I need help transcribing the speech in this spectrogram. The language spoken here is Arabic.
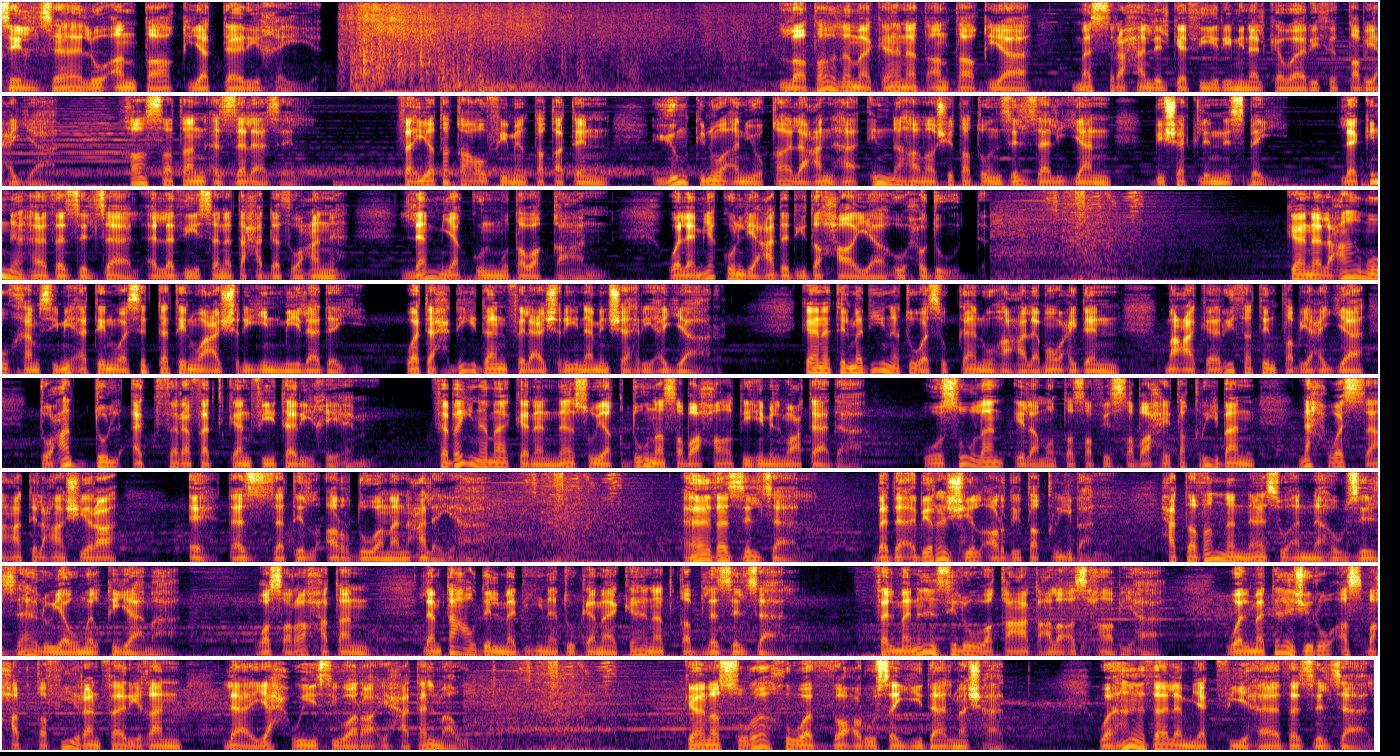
زلزال أنطاكيا التاريخي. لطالما كانت أنطاكيا مسرحا للكثير من الكوارث الطبيعية خاصة الزلازل فهي تقع في منطقة يمكن أن يقال عنها إنها نشطة زلزاليا بشكل نسبي. لكن هذا الزلزال الذي سنتحدث عنه لم يكن متوقعا ولم يكن لعدد ضحاياه حدود. كان العام 526 ميلادي وتحديدا في العشرين من شهر أيار. كانت المدينة وسكانها على موعد مع كارثة طبيعية تعد الأكثر فتكا في تاريخهم. فبينما كان الناس يقضون صباحاتهم المعتادة وصولا إلى منتصف الصباح تقريبا نحو الساعة العاشرة اهتزت الأرض ومن عليها. هذا الزلزال بدأ برج الأرض تقريبا حتى ظن الناس أنه زلزال يوم القيامة. وصراحة لم تعد المدينة كما كانت قبل الزلزال. فالمنازل وقعت على أصحابها والمتاجر أصبحت قفيرا فارغا لا يحوي سوى رائحة الموت. كان الصراخ والذعر سيدا المشهد وهذا لم يكفي هذا الزلزال.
